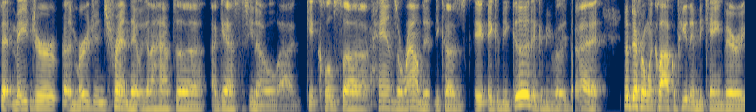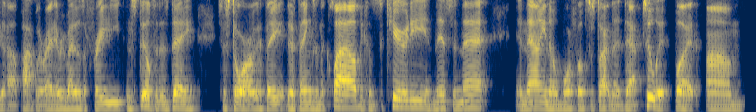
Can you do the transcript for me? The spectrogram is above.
that major emerging trend that we're to have to, I guess, you know, uh, get close uh, hands around it because it, it could be good, it could be really bad. No different when cloud computing became very uh, popular, right? Everybody was afraid, and still to this day, to store their, th- their things in the cloud because of security and this and that. And now, you know, more folks are starting to adapt to it. But um,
